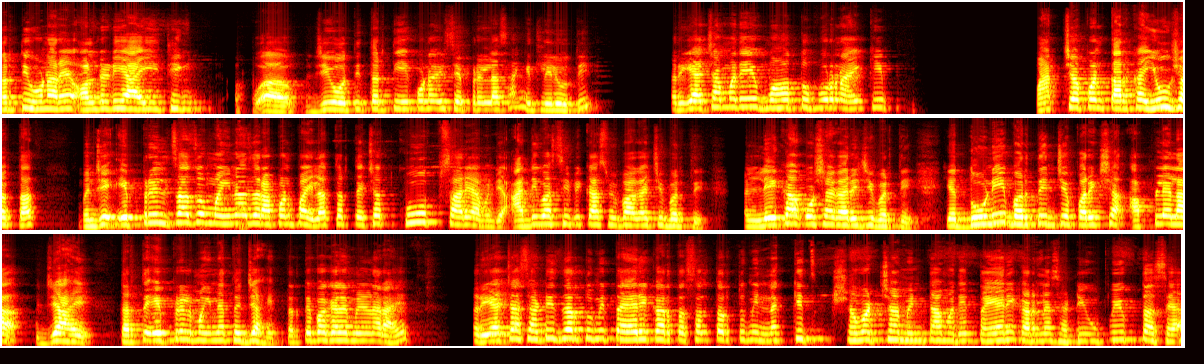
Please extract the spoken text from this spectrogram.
तर ती होणार आहे. ऑलरेडी आय थिंक जी होती तर ती एकोणावीस एप्रिलला सांगितलेली होती. तर याच्यामध्ये महत्त्वपूर्ण आहे की मागच्या पण तारखा येऊ शकतात. म्हणजे एप्रिलचा जो महिना जर आपण पाहिला तर त्याच्यात खूप साऱ्या म्हणजे आदिवासी विकास विभागाची भरती आणि लेखा कोशागारीची भरती या दोन्ही भरतींची परीक्षा आपल्याला जे आहे तर ते एप्रिल महिन्यात जे आहे तर ते बघायला मिळणार आहे. तर याच्यासाठी जर तुम्ही तयारी करत असाल तर तुम्ही नक्कीच शेवटच्या मिनिटामध्ये तयारी करण्यासाठी उपयुक्त अशा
